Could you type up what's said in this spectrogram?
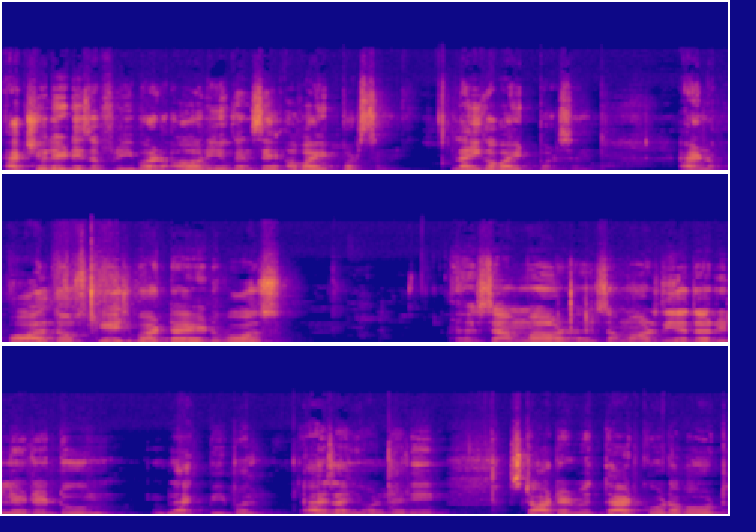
Actually it is a free bird or you can say a white person like a white person. And all those cage bird died was uh, some or uh, some or the other related to black people. As i already started with that quote about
